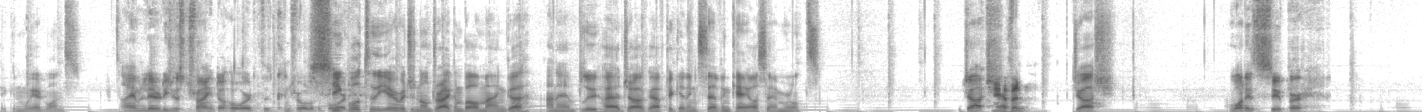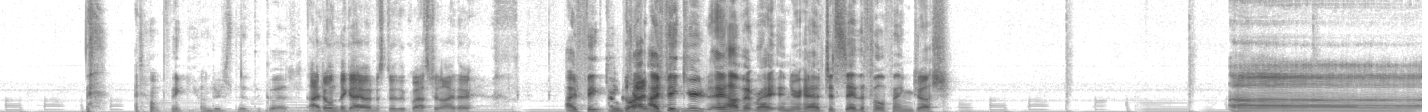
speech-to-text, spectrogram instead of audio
Picking weird ones. I am literally just trying to hoard the control of the board. Sequel to the original Dragon Ball manga, and I am Blue Hedgehog after getting seven Chaos Emeralds. Josh, Evan. Josh, what is super? I don't think you understood the question. I don't think I understood the question either. I think you I'm glad- I think you have it right in your head. Just say the full thing, Josh. Uh,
